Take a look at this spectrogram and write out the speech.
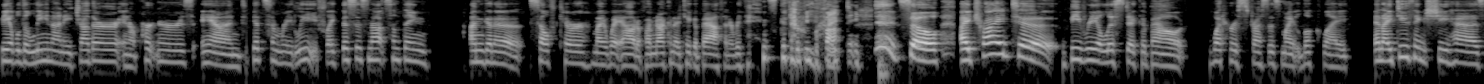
be able to lean on each other and our partners and get some relief. Like this is not something i'm going to self-care my way out of. I'm not going to take a bath and everything's going to be Right. fine. So i tried to be realistic about what her stresses might look like and i do think she has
